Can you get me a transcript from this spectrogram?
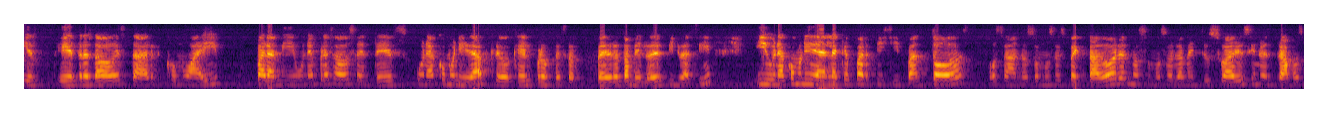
y he, he, tratado de estar como ahí para mí una empresa docente es una comunidad, creo que el profesor Pedro también lo definió así, y una comunidad en la que participan todos, o sea, no somos espectadores, no somos solamente usuarios, sino entramos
